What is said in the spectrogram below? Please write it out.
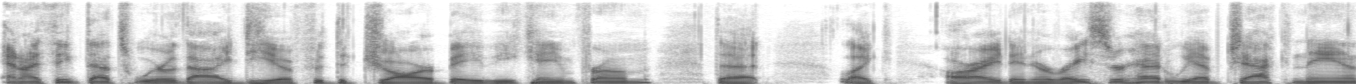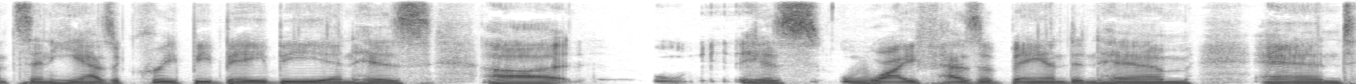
And I think that's where the idea for the jar baby came from that like all right, in Eraserhead we have Jack Nance and he has a creepy baby and his uh his wife has abandoned him and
